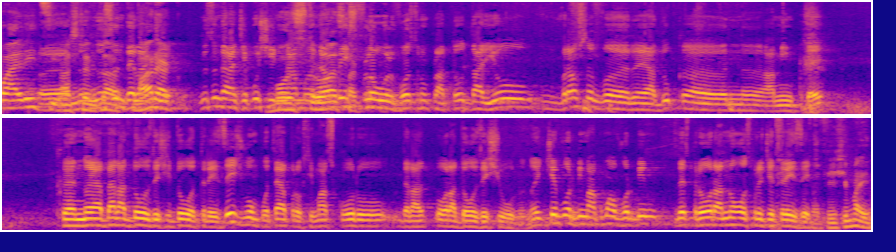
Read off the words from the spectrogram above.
coaliție. uh, nu, nu, Așteptat. sunt de la Marea încep, nu sunt de la început și n-am, monstruoasă n-am prins acolo. flow-ul vostru în platou, dar eu vreau să vă readuc uh, în uh, aminte că noi abia la 22.30 vom putea aproxima scorul de la ora 21. Noi ce vorbim acum? Vorbim despre ora 19.30. E și mai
